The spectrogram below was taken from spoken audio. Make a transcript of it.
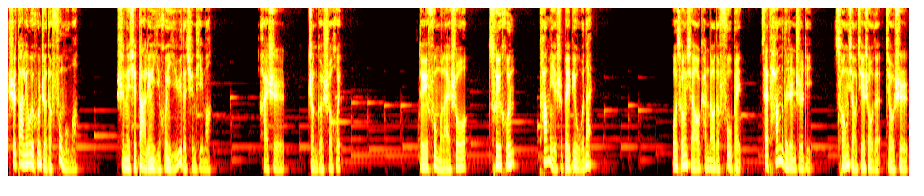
是大龄未婚者的父母吗？是那些大龄已婚已育的群体吗？还是？整个社会，对于父母来说，催婚，他们也是被逼无奈。我从小看到的父辈，在他们的认知里，从小接受的就是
